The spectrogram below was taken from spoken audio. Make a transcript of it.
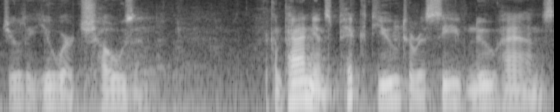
Julie, you were chosen. The companions picked you to receive new hands,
